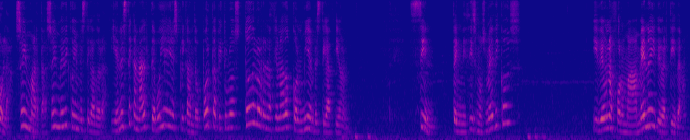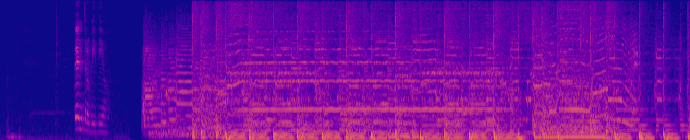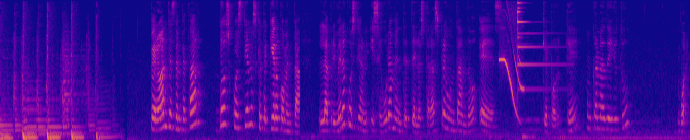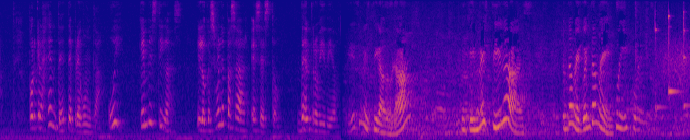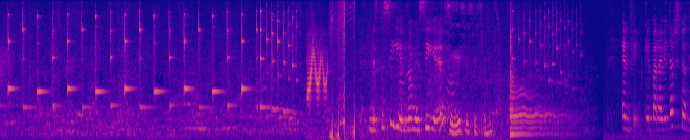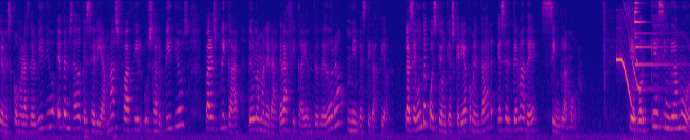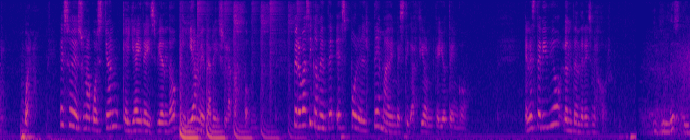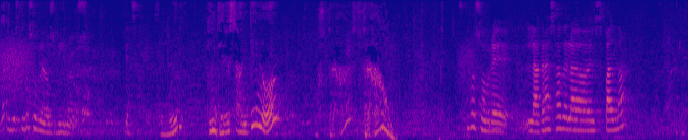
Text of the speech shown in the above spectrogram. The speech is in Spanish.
Hola, soy Marta, soy médico e investigadora y en este canal te voy a ir explicando por capítulos todo lo relacionado con mi investigación. Sin tecnicismos médicos y de una forma amena y divertida. Dentro vídeo. Pero antes de empezar, dos cuestiones que te quiero comentar. La primera cuestión, y seguramente te lo estarás preguntando, es ¿que por qué un canal de YouTube? Bueno, porque la gente te pregunta, uy, ¿qué investigas? Y lo que suele pasar es esto, dentro vídeo. ¿Eres investigadora? ¿Y qué investigas? Cuéntame, cuéntame. Uy, pues... ¿Me estás siguiendo? ¿Me sigues? Sí, sí, sí, sí. En fin, que para evitar situaciones como las del vídeo, he pensado que sería más fácil usar vídeos para explicar de una manera gráfica y entendedora mi investigación. La segunda cuestión que os quería comentar es el tema de sin glamour. ¿Que por qué sin glamour? Bueno, eso es una cuestión que ya iréis viendo y ya me daréis la razón. Pero básicamente es por el tema de investigación que yo tengo. En este vídeo lo entenderéis mejor. ¿Y qué investigas? Investigo sobre los virus. Ya sabes. Uy, qué interesante, ¿no? ¡Ostras! ¡Ostras! Investigo sobre la grasa de la espalda.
